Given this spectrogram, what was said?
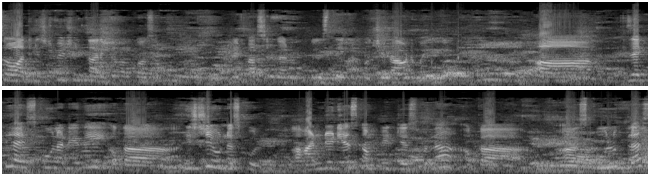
సో అది డిస్ట్రిబ్యూషన్ కార్యక్రమం కోసం హెడ్ మాస్టర్ గారు పిలిస్తే ఇక్కడికి వచ్చి రావడం అయింది. జెడ్పీ హై స్కూల్ అనేది ఒక హిస్టరీ ఉన్న స్కూల్. హండ్రెడ్ ఇయర్స్ కంప్లీట్ చేసుకున్న ఒక స్కూల్ ప్లస్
